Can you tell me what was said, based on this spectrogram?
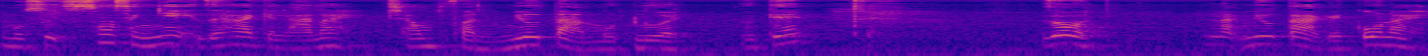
một sự so sánh nhẹ giữa hai cái lá này trong phần miêu tả một người ok? Rồi lại miêu tả cái cô này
